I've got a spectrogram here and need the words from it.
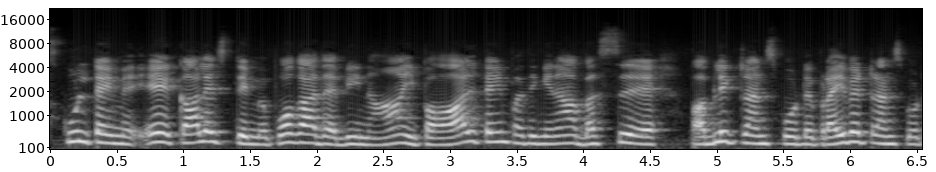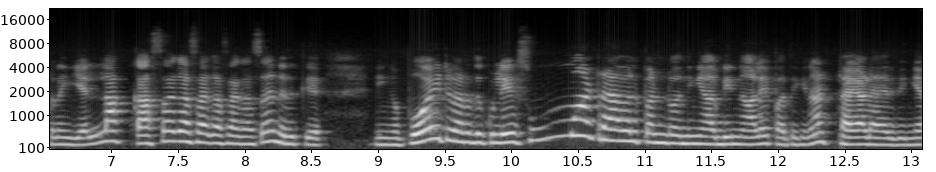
ஸ்கூல் டைமு ஏ காலேஜ் டைமு போகாது அப்படின்னா இப்போ ஆல் டைம் பார்த்தீங்கன்னா bus public transport private transport எல்லாம் கச கச கச கசன்னு இருக்குது நீங்கள் போயிட்டு வரதுக்குள்ளேயே சும்மா ட்ராவல் பண்ணிட்டு வந்தீங்க அப்படின்னாலே பார்த்தீங்கன்னா டயர்டாயிருவீங்க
